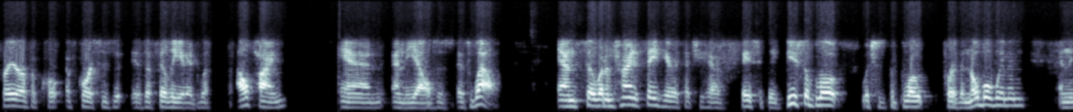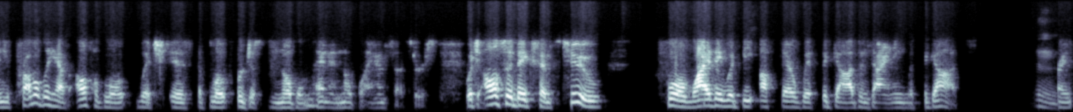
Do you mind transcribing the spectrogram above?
Freyr, of, of course, is, is affiliated with Alfheim and, and the elves as, as well. And so what I'm trying to say here is that you have basically Dísablót, which is the blót for the noble women. And then you probably have álfablót, which is the blót for just noble men and noble ancestors, which also makes sense too for why they would be up there with the gods and dining with the gods. Mm. Right.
